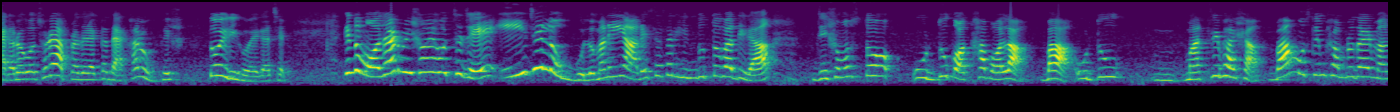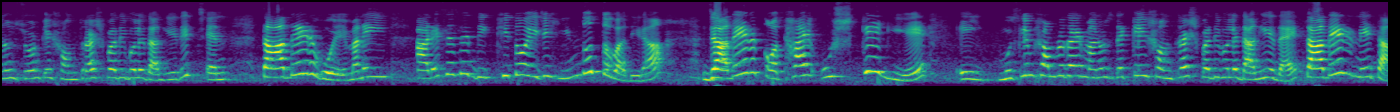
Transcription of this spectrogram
এগারো বছরে আপনাদের একটা দেখার অভ্যেস তৈরি হয়ে গেছে। কিন্তু মজার বিষয় হচ্ছে যে, এই যে লোকগুলো মানে এই আরএসএস এর হিন্দুত্ববাদীরা যে সমস্ত উর্দু কথা বলা বা উর্দু মাতৃভাষা বা মুসলিম সম্প্রদায়ের মানুষজনকে সন্ত্রাসবাদী বলে দাগিয়ে দিচ্ছেন, তাদের হয়ে মানে এই আরএসএস এর দীক্ষিত এই যে হিন্দুত্ববাদীরা, যাদের কথায় উস্কে গিয়ে এই মুসলিম সম্প্রদায়ের মানুষ দেখলেই সন্ত্রাসবাদী বলে দাগিয়ে দেয়, তাদের নেতা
